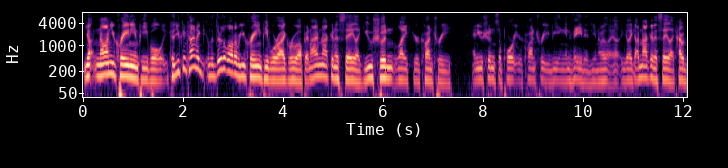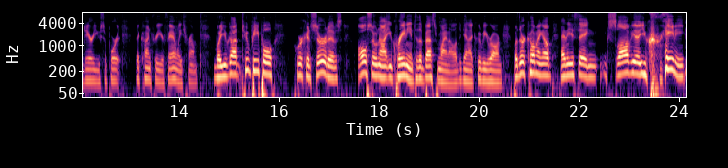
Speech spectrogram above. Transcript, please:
non-Ukrainian people, because you can kind of there's a lot of Ukrainian people where I grew up, and I'm not gonna say like you shouldn't like your country and you shouldn't support your country being invaded. You know, like I'm not gonna say like how dare you support the country your family's from, but you've got two people who are conservatives also not Ukrainian to the best of my knowledge. Again, I could be wrong, but they're coming up and he's saying Slavia Ukraini,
